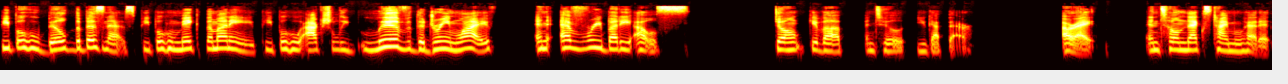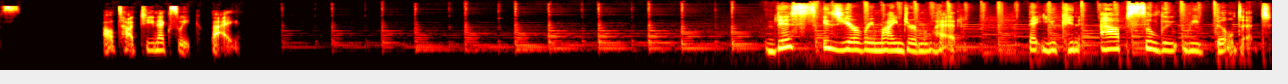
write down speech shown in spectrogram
people who build the business, people who make the money, people who actually live the dream life, and everybody else. Don't give up until you get there. All right. Until next time, mujeres. I'll talk to you next week. Bye. This is your reminder, mujer that you can absolutely build it.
